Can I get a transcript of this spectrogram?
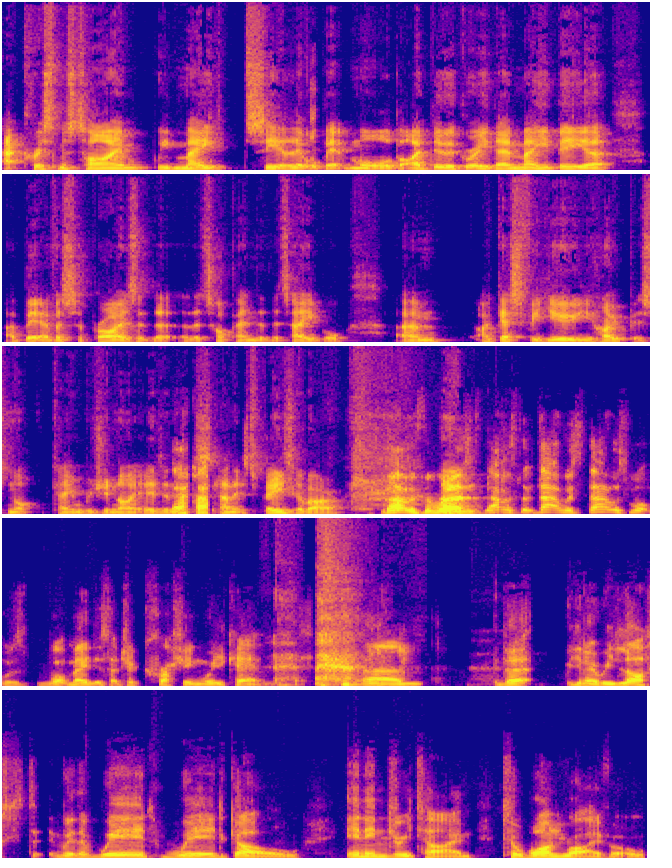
at Christmas time, we may see a little bit more. But I do agree, there may be a, a bit of a surprise at the, at the top end of the table. Um, I guess for you, you hope it's not Cambridge United and it's, and it's Peterborough. That was the worst. Um, that was the, that was that was what was what made it such a crushing weekend. Um, that you know, we lost with a weird, weird goal in injury time to one rival,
